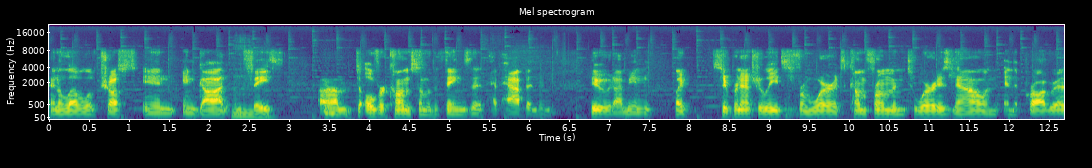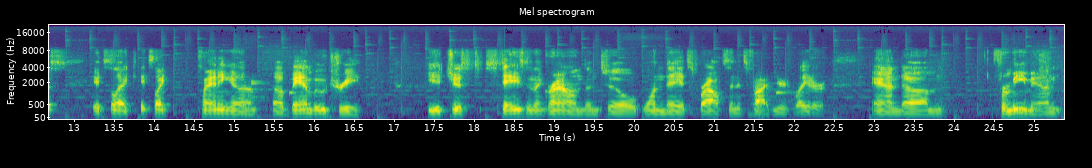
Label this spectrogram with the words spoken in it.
and a level of trust in in god and Mm. faith um, to overcome some of the things that have happened. And dude i mean like supernatural eats from where it's come from and to where it is now and, and the progress it's like it's like planting a, a bamboo tree. It just stays in the ground until one day it sprouts and it's five years later. And um, for me man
